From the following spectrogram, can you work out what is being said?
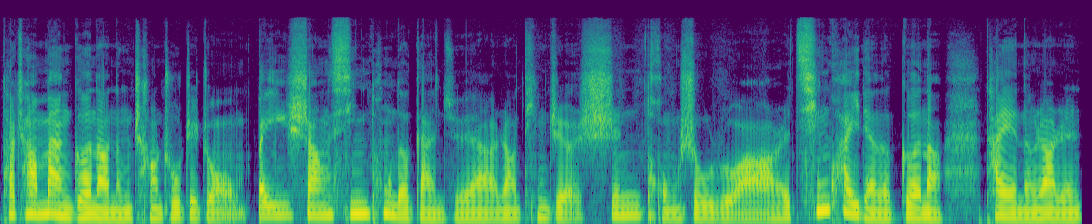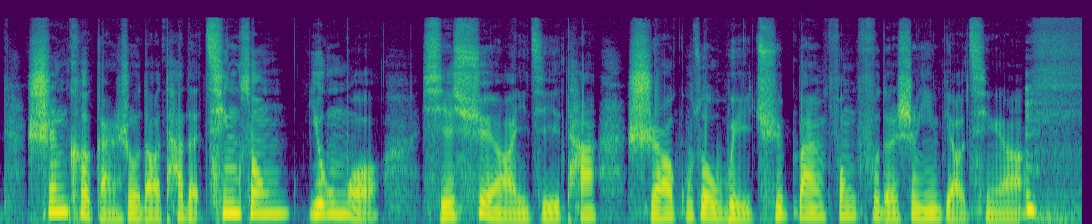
他唱慢歌呢，能唱出这种悲伤心痛的感觉啊，让听者身同受辱啊；而轻快一点的歌呢，他也能让让人深刻感受到他的轻松、幽默、谐谑啊，以及他时而故作委屈般丰富的声音表情啊。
